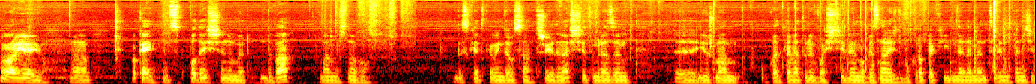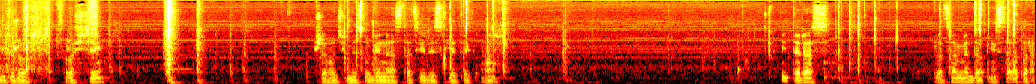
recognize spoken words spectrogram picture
Ojeju. No, ok, więc podejście numer dwa. Mamy znowu dyskietkę Windowsa 3.11. Tym razem y, już mam układ klawiatury właściwy. Mogę znaleźć dwukropek i inne elementy, więc będzie mi dużo prościej. Przechodzimy sobie na stację dyskietek A. I teraz wracamy do instalatora.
